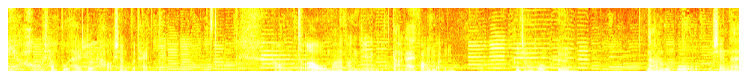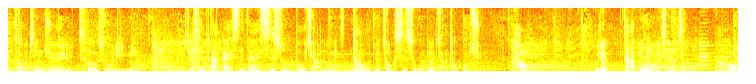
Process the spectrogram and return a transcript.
哎，好像不太对，好像不太对。好，走到我妈房间里，打开房门，我想说，嗯，那如果我现在走进去厕所里面。就是大概是在四十五度角的位置，那我就走四十五度角走过去。好，我就大步往前走，然后，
